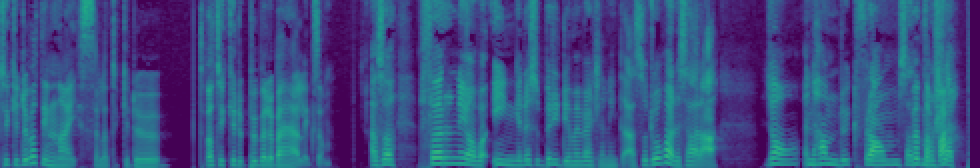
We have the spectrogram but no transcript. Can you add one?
tycker du att det är nice eller tycker du... Vad tycker du bubbel bä liksom? Alltså, förr när jag var yngre så brydde jag mig verkligen inte. Alltså då var det så här, ja, en handduk fram så att Vänta, man va? slapp.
